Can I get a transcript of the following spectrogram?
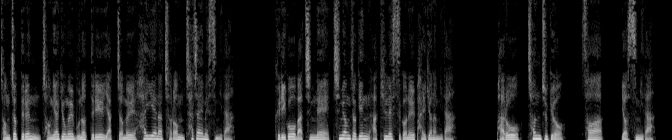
정적들은 정약용을 무너뜨릴 약점을 하이에나처럼 찾아 헤맸습니다. 그리고 마침내 치명적인 아킬레스건을 발견합니다. 바로 천주교, 서학였습니다.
